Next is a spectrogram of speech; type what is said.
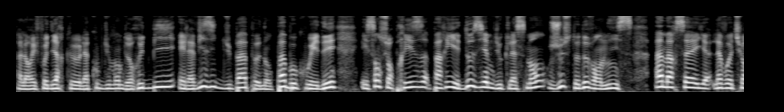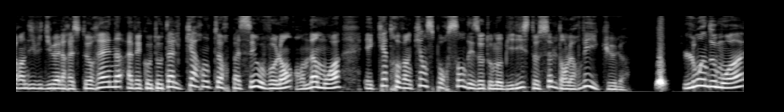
Alors il faut dire que la Coupe du Monde de rugby et la visite du pape n'ont pas beaucoup aidé. Et sans surprise, Paris est deuxième du classement, juste devant Nice. À Marseille, la voiture individuelle reste reine avec au total 40 40 heures passées au volant en un mois et 95% des automobilistes seuls dans leur véhicule. Loin de moi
